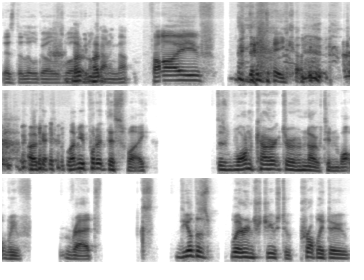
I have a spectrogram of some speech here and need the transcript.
There's the little girl as well. No, you're not counting that. Five. there you go. okay, let me put it this way. There's one character of note in what we've read. The others we're introduced to probably do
